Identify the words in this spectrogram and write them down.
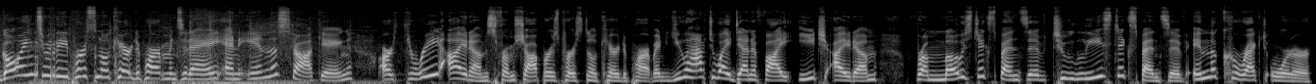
going to the personal care department today, and in the stocking are three items from Shopper's personal care department. You have to identify each item from most expensive to least expensive in the correct order.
